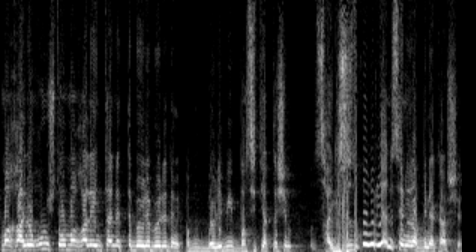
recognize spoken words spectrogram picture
makale okumuş da o makale internette böyle böyle demek. Ya bu böyle bir basit yaklaşım saygısızlık olur yani senin Rabbine karşı.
